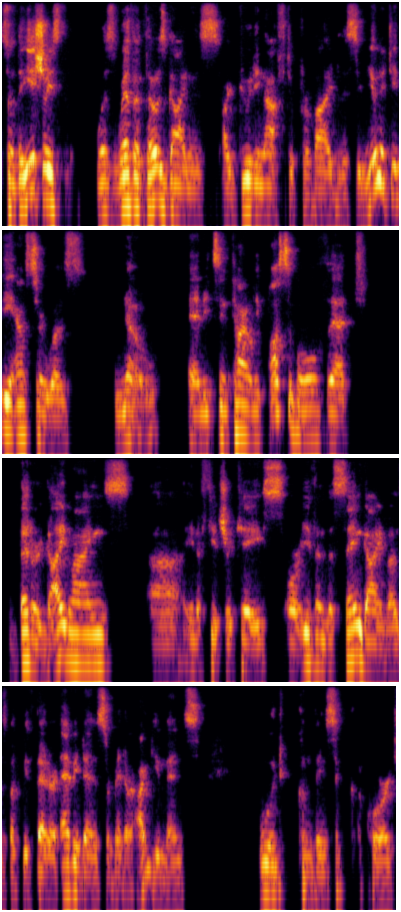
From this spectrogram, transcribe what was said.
so the issue is was whether those guidance are good enough to provide this immunity. The answer was no. And it's entirely possible that better guidelines uh, in a future case, or even the same guidelines, but with better evidence or better arguments, would convince a, court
